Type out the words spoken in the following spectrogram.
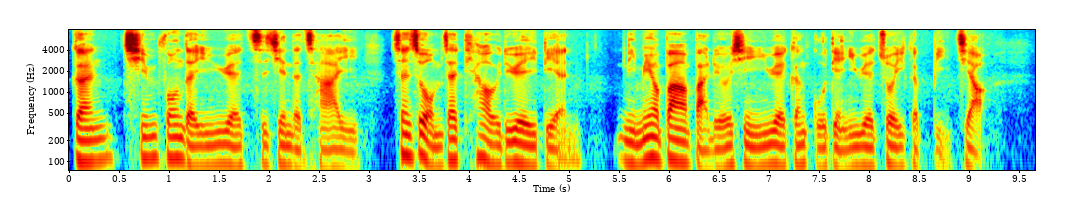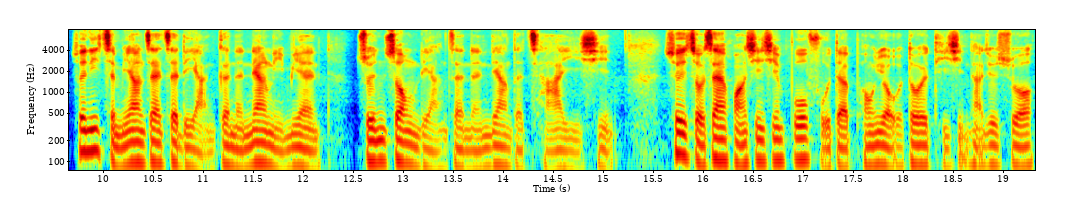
跟清风的音乐之间的差异，甚至我们再跳跃一点，你没有办法把流行音乐跟古典音乐做一个比较，所以你怎么样在这两个能量里面？尊重两者能量的差异性，所以走在黄星星波幅的朋友，我都会提醒他，就是说，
